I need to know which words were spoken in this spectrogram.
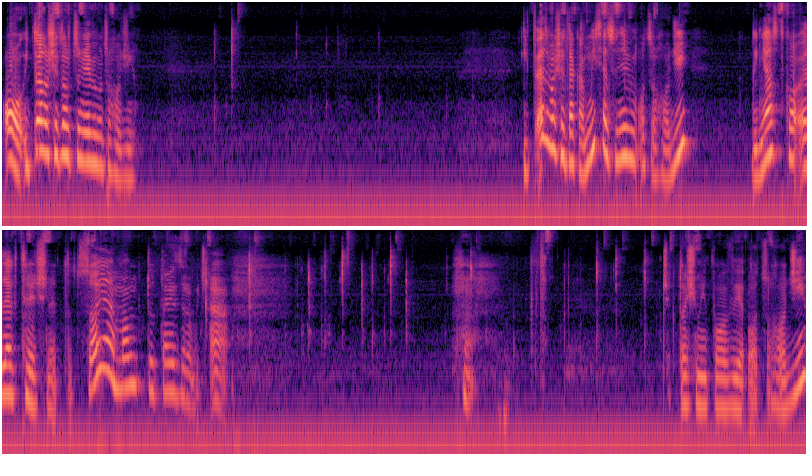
O, i to się to, co nie wiem o co chodzi. I to jest właśnie taka misja, co nie wiem o co chodzi. Gniazdko elektryczne. To co ja mam tutaj zrobić? A. Hm. Czy ktoś mi powie o co chodzi?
